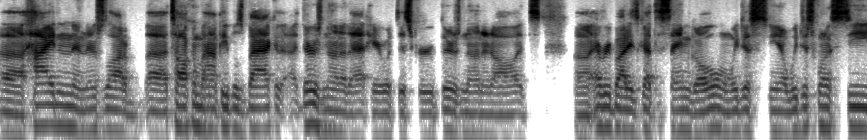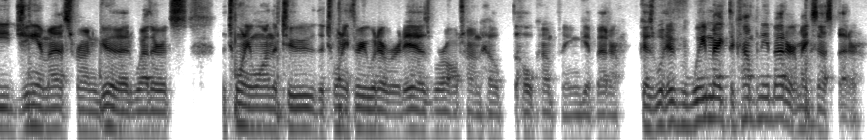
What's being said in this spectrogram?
uh, hiding and there's a lot of uh, talking behind people's back. There's none of that here with this group. There's none at all. It's uh, everybody's got the same goal, and we just you know we just want to see GMS run good, whether it's the 21, the two, the 23, whatever it is, we're all trying to help the whole company and get better. Because if we make the company better, it makes us better.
